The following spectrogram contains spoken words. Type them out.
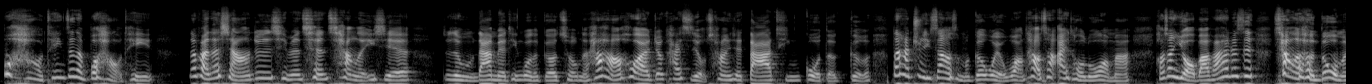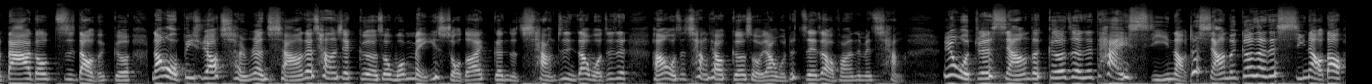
不好听，真的不好听。那反正翔就是前面先唱了一些。就是我们大家没有听过的歌中的，他好像后来就开始有唱一些大家听过的歌，但他具体唱了什么歌我也忘。他有唱《爱投罗网》吗？好像有吧。反正他就是唱了很多我们大家都知道的歌。然后我必须要承认，想要在唱那些歌的时候，我每一首都在跟着唱。就是你知道，我就是好像我是唱跳歌手一样，我就直接在我房间那边唱。因为我觉得翔阳的歌真的是太洗脑，就翔阳的歌真的是洗脑到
